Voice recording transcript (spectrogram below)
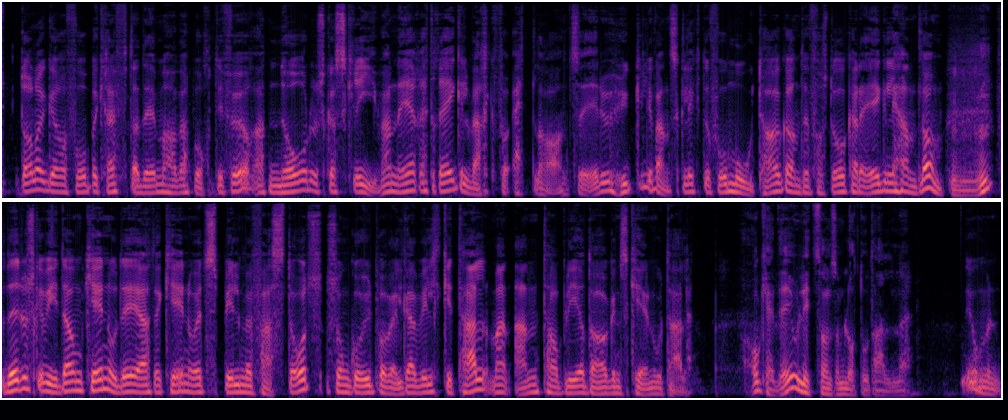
ytterligere får bekrefta det vi har vært borti før, at når du skal skrive ned et regelverk for et eller annet, så er det uhyggelig vanskelig å få mottakeren til å forstå hva det egentlig handler om. For det du skal vite om Keno, det er at Keno er et spill med faste odds som går ut på å velge hvilke tall man antar blir dagens Keno-tall. OK, det er jo litt sånn som lottotallene. Jo, men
